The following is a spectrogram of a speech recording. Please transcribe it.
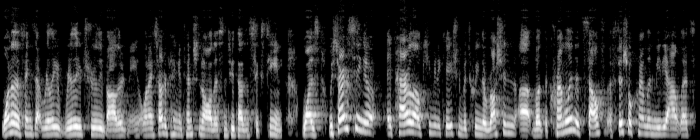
One of the things that really, really, truly bothered me when I started paying attention to all this in 2016 was we started seeing a, a parallel communication between the Russian, uh, but the Kremlin itself, official Kremlin media outlets,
